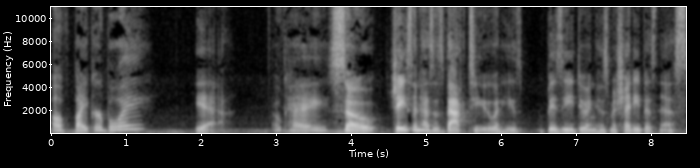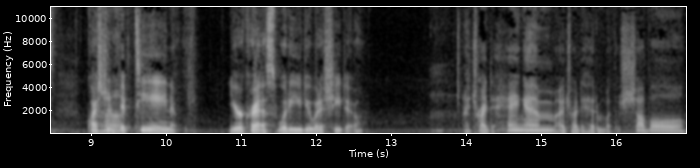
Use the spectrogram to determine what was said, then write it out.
Of biker boy? Yeah. Okay. So Jason has his back to you and he's busy doing his machete business. Question Uh-huh. 15 You're Chris. What do you do? What does she do? I tried to hang him. I tried to hit him with a shovel.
